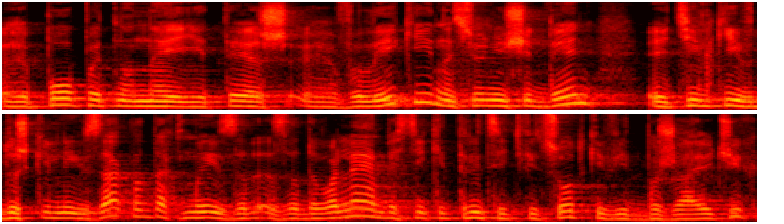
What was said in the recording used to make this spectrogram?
Е, Попит на неї теж е, великий. На сьогоднішній день е, тільки в дошкільних закладах ми за- задовольняємо десь тільки 30% від бажаючих.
